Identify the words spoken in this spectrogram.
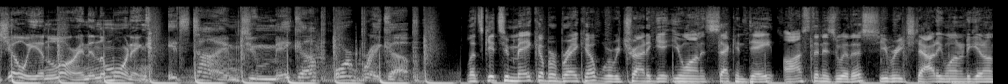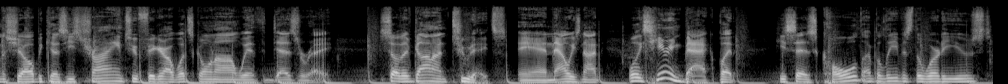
Joey and Lauren in the morning. It's time to make up or break up. Let's get to makeup or breakup, where we try to get you on a second date. Austin is with us. He reached out. He wanted to get on the show because he's trying to figure out what's going on with Desiree. So they've gone on two dates, and now he's not. Well, he's hearing back, but he says cold. I believe is the word he used.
